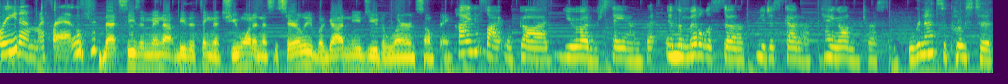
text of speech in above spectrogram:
freedom, my friends. That season may not be the thing that you wanted necessarily, but God needs you to learn something. Hindsight with God, you understand, but in the middle of stuff, you just gotta hang on and trust Him. We're not supposed to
